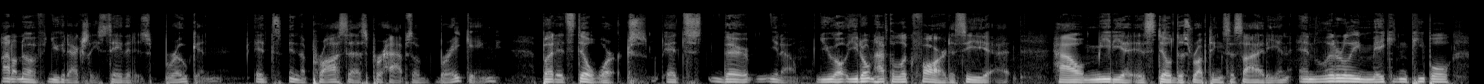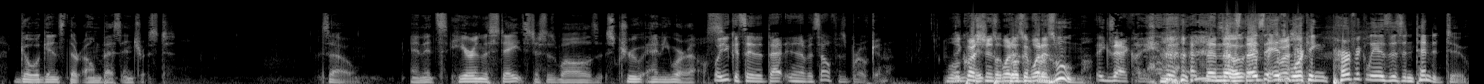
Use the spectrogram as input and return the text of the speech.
I don't know if you could actually say that it's broken. It's in the process, perhaps, of breaking, but it still works. It's there. You know, you you don't have to look far to see how media is still disrupting society and, and literally making people go against their own best interest. So, and it's here in the states just as well as it's true anywhere else. Well, you could say that that in of itself is broken. Well, the question it- is, but what is broken what for is whom? exactly? then so that's, that's it's, it's working perfectly as it's intended to.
